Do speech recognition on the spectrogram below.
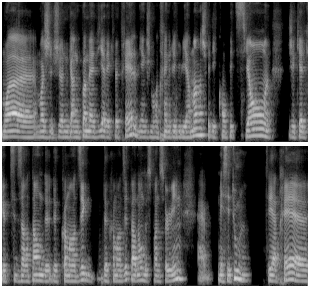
moi, moi je, ne gagne pas ma vie avec le trail, bien que je m'entraîne régulièrement, je fais des compétitions, j'ai quelques petites ententes de, de commandite, de, commandite, pardon, de sponsoring, mais c'est tout. Hein après, euh,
